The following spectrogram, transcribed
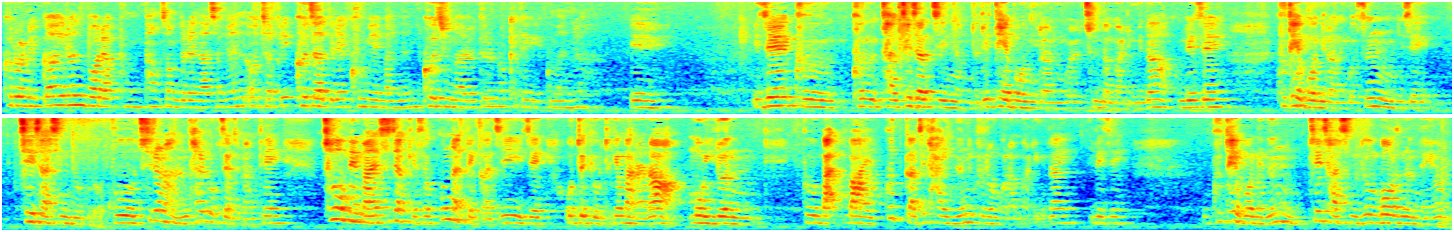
그러니까 이런 방- 방송들에 나서면 어차피 그자들의 구미에 맞는 거짓말을 들어놓게 되겠구만요. 예. 이제 그, 그 자- 제작진님들이 대본이라는 걸 준단 말입니다. 근데 이제 그 대본이라는 것은 이제 제 자신도 그렇고 출연하는 탈북자들한테 처음에 말 시작해서 끝날 때까지 이제 어떻게 어떻게 말하라 뭐 이런 그 말 끝까지 다 있는 그런 거란 말 근데 이제 그 대본에는 제 자신도 모르는 내용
